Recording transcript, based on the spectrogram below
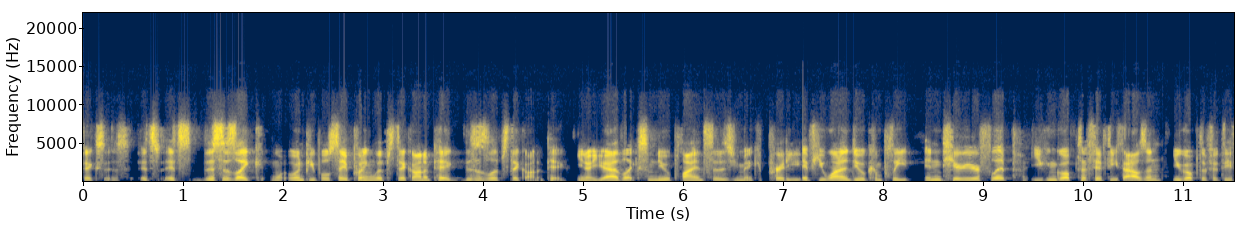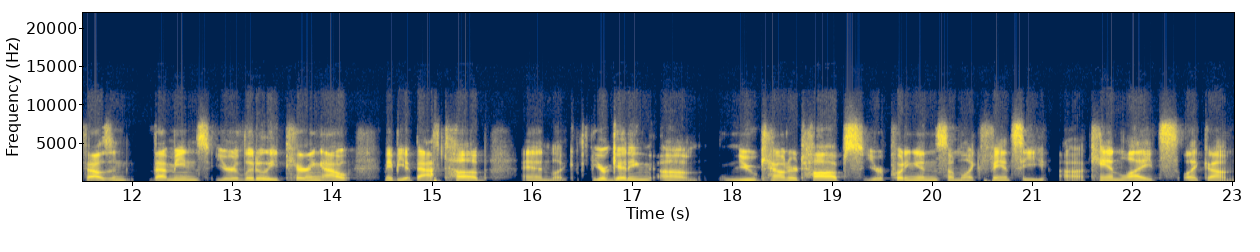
fixes. It's it's this is like when people say putting lipstick on a pig. This is lipstick on a pig. You know, you add like some new appliances, you make it pretty. If you want to do a complete interior flip, you can go up to fifty thousand. You go up to fifty thousand. That means you're literally tearing out maybe a bathtub and like you're getting um, new countertops you're putting in some like fancy uh, can lights like um,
